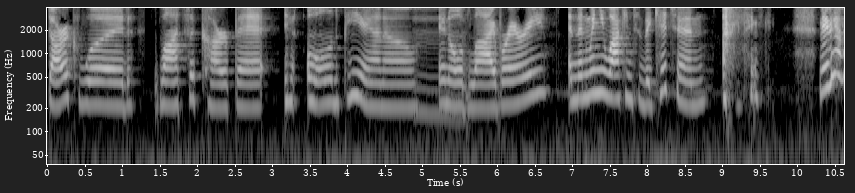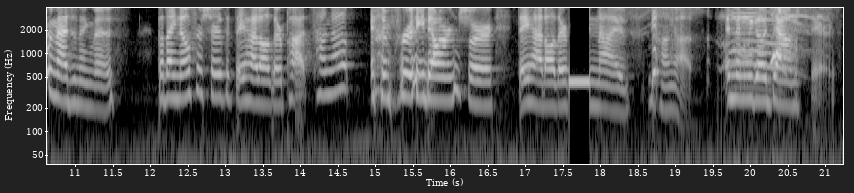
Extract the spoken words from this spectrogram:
Dark wood, lots of carpet, an old piano, an old library. And then when you walk into the kitchen, I think maybe I'm imagining this, but I know for sure that they had all their pots hung up, and I'm pretty darn sure they had all their f***ing knives hung up. And then we go downstairs.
